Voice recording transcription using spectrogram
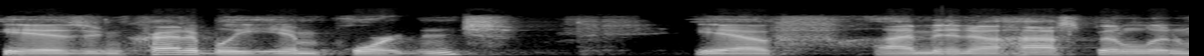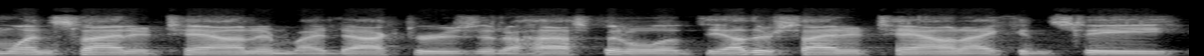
is incredibly important. If I'm in a hospital in one side of town and my doctor is at a hospital at the other side of town, I can see,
